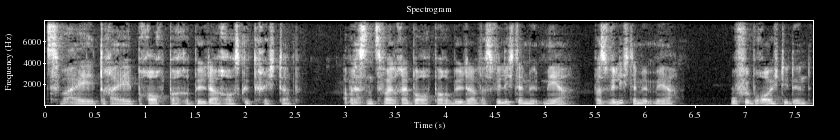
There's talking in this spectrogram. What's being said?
zwei, drei brauchbare Bilder rausgekriegt habe. Aber das sind zwei, drei brauchbare Bilder. Was will ich denn mit mehr? Was will ich denn mit mehr? Wofür brauche ich die denn?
